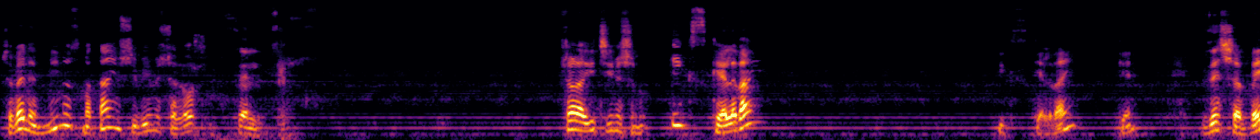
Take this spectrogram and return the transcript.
שווה למינוס 273 צלזיוס. אפשר להגיד שאם יש לנו x קלווין, x קלווין, כן, זה שווה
